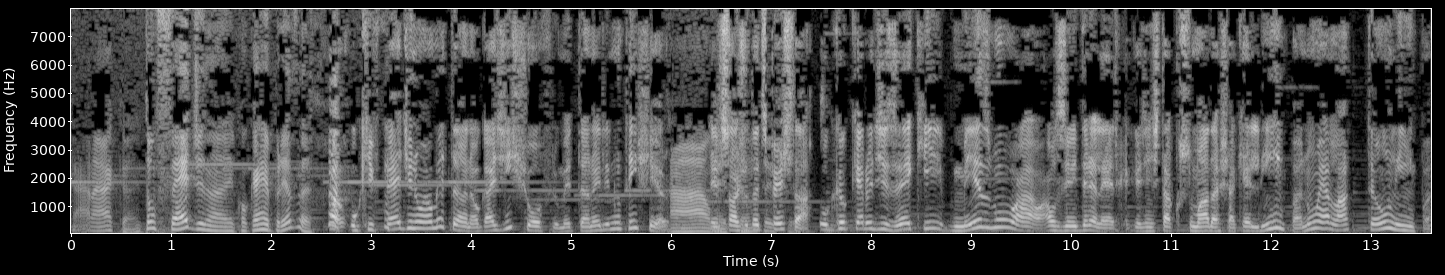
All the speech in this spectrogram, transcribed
Caraca. Então fede na, em qualquer represa? Não, o que fede não é o metano, é o gás de enxofre. O metano ele não tem cheiro. Ah, o ele só ajuda a dispersar. O que eu quero dizer é que mesmo a a usina hidrelétrica que a gente está acostumado a achar que é limpa, não é lá tão limpa.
